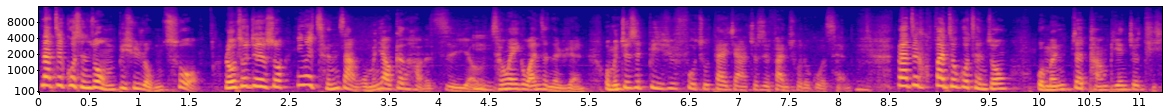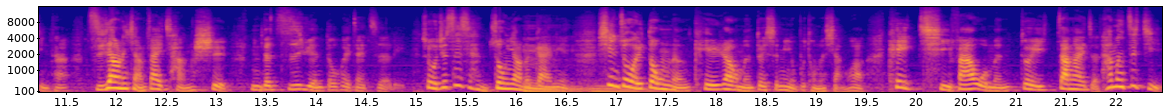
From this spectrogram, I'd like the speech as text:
那这过程中，我们必须容错。容错就是说，因为成长，我们要更好的自由，成为一个完整的人，我们就是必须付出代价，就是犯错的过程。那这个犯错过程中，我们在旁边就提醒他，只要你想再尝试，你的资源都会在这里。所以我觉得这是很重要的概念。性作为动能，可以让我们对生命有不同的想望，可以启发我们对障碍者他们自己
